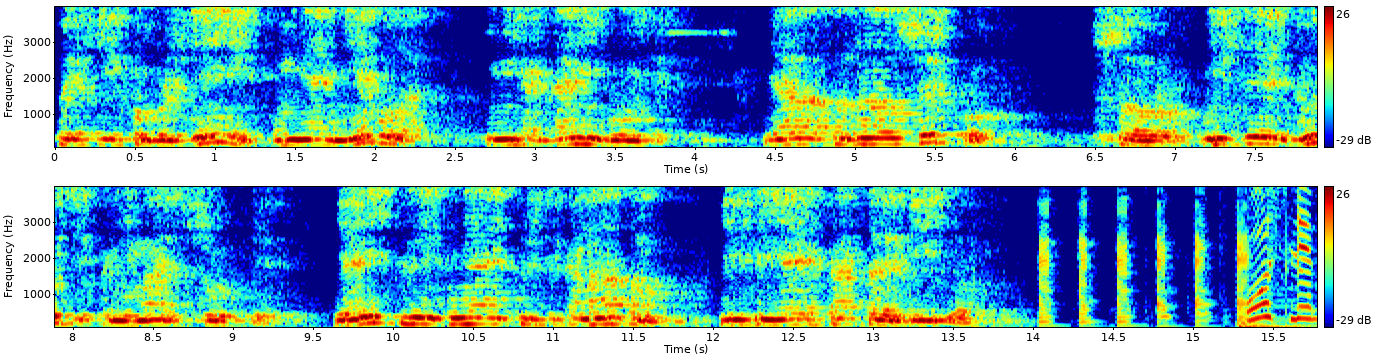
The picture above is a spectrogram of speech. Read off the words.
плохих побуждений у меня не было и никогда не будет. Я осознал ошибку, что не все люди понимают шутки. Я искренне извиняюсь перед деканатом, если я их как-то обидел. После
